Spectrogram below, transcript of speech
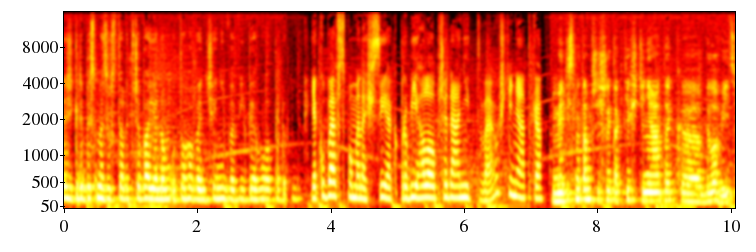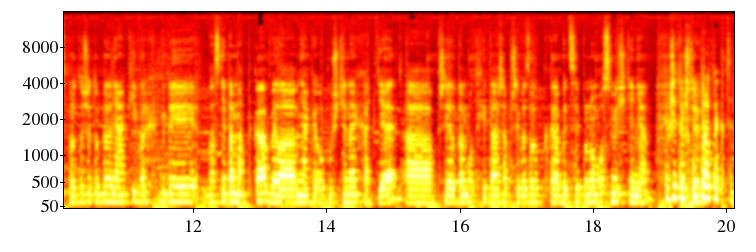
než kdyby jsme zůstali třeba jenom u toho venčení ve výběhu a podobně. Jakube, vzpomeneš si, jak probíhalo předání tvého štěňátka? My, když jsme tam přišli, tak těch štěňátek eh, bylo víc, protože to byl nějaký vrch, kdy vlastně ta matka byla v nějaké opuštěné chatě a přijel tam odchytář a přivezl krabici plnou osmi štěňat. Takže trošku Takže... protekce.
